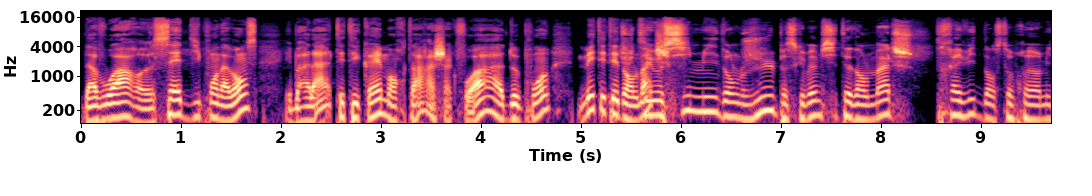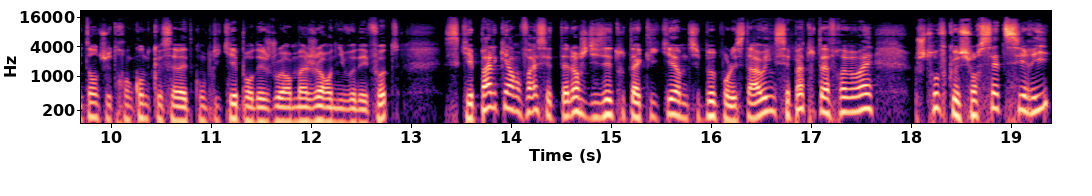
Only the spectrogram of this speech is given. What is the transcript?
d'avoir 7-10 euh, points d'avance, et bah là, tu étais quand même en retard à chaque fois, à deux points, mais tu étais dans le match. Tu aussi mis dans le jus, parce que même si tu es dans le match, très vite dans cette première mi-temps, tu te rends compte que ça va être compliqué pour des joueurs majeurs au niveau des fautes. Ce qui n'est pas le cas en face. Et tout à l'heure, je disais tout a cliqué un petit peu pour les Star Wings. C'est pas tout à fait vrai. Je trouve que sur cette série,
